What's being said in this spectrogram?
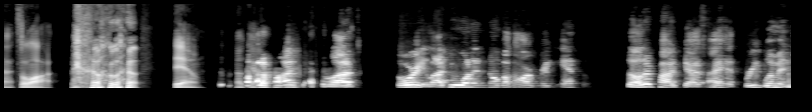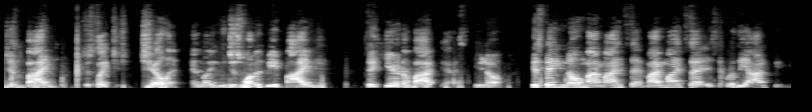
That's a lot. Damn. A Okay. lot of podcasts, a lot of story. A lot of people wanted to know about the Heartbreak Anthem. The other podcast, I had three women just by me, just like just chilling and like just wanted to be by me to hear the podcast, you know, because they know my mindset. My mindset isn't really on female,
